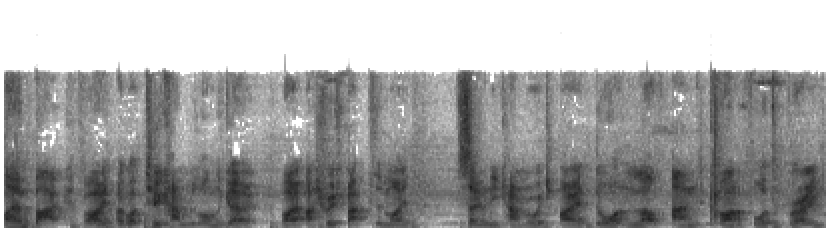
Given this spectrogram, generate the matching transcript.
I am back, right? I've got two cameras on the go, right? I switched back to my Sony camera, which I adore and love and can't afford to break. And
